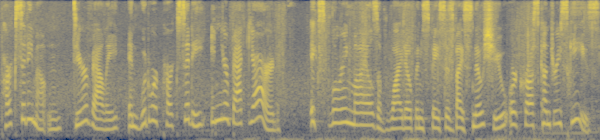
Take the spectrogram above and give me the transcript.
Park City Mountain, Deer Valley, and Woodward Park City in your backyard. Exploring miles of wide open spaces by snowshoe or cross country skis.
